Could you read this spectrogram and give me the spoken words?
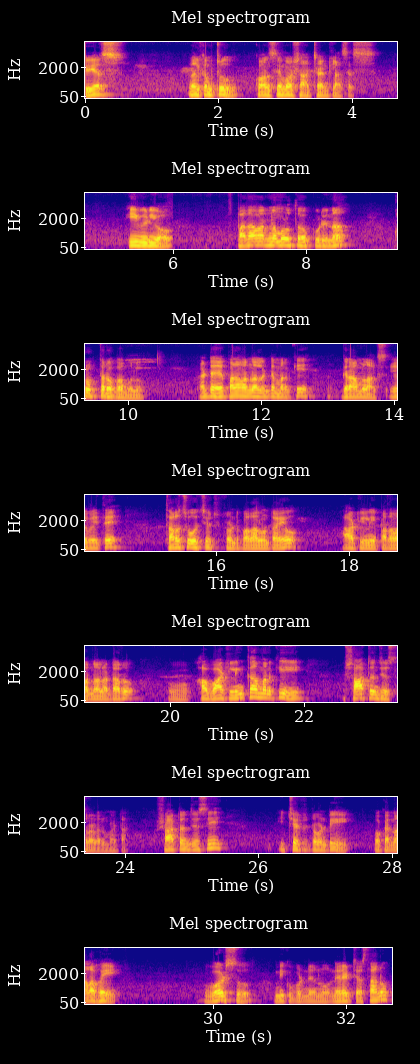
Years welcome to Konaseema shorthand classes ఈ video పదవర్ణములతో కూడిన క్లుప్త రూపములు. అంటే పదవర్ణాలు అంటే మనకి గ్రామలాక్స్ ఏవైతే తరచూ వచ్చేటటువంటి పదాలు ఉంటాయో వాటిని పదవర్ణాలు అంటారు. వాటిని ఇంకా మనకి షార్టన్ చేస్తున్నాడు అనమాట షార్టన్ చేసి ఇచ్చేటటువంటి ఒక నలభై వర్డ్స్ మీకు ఇప్పుడు నేను నెరేట్ చేస్తాను.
